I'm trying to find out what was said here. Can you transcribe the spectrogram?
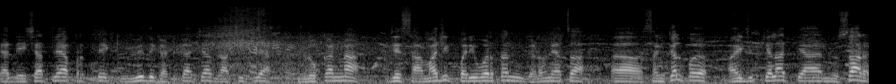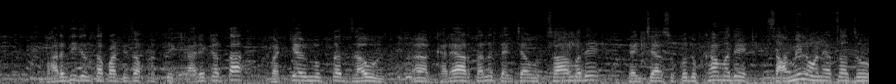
या देशातल्या प्रत्येक विविध घटकाच्या जातीतल्या लोकांना जे सामाजिक परिवर्तन घडवण्याचा संकल्प आयोजित केला त्यानुसार भारतीय जनता पार्टीचा प्रत्येक कार्यकर्ता भटक्या विमुक्तात जाऊन खऱ्या अर्थानं त्यांच्या उत्साहामध्ये त्यांच्या सुखदुःखामध्ये सामील होण्याचा जो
